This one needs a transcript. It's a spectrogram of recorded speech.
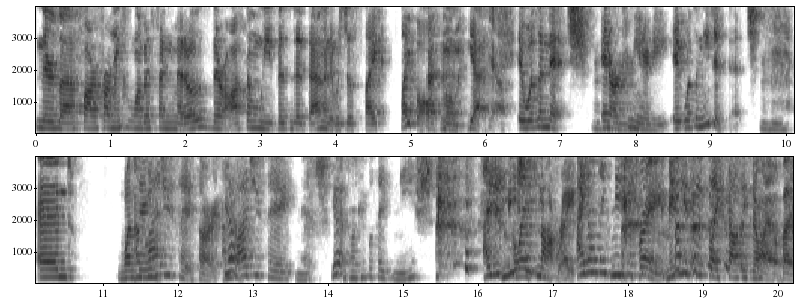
And there's a flower farm in Columbus, Sunny Meadows. They're awesome. We visited them and it was just like light bulb That's it. moment. Yes. Yeah. It was a niche in our Mhm. community. It was a needed niche. Mhm. And one thing I'm glad you say sorry. I'm Yeah. glad you say niche. Yes. Because when people say niche, I just niche like not right. I don't think niche is right. Maybe it's just like Southeast Ohio, but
